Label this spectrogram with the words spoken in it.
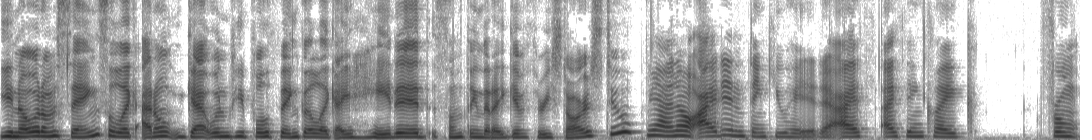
You know what I'm saying? So like, I don't get when people think that like I hated something that I give three stars to. yeah, no, I didn't think you hated it. I I think like from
